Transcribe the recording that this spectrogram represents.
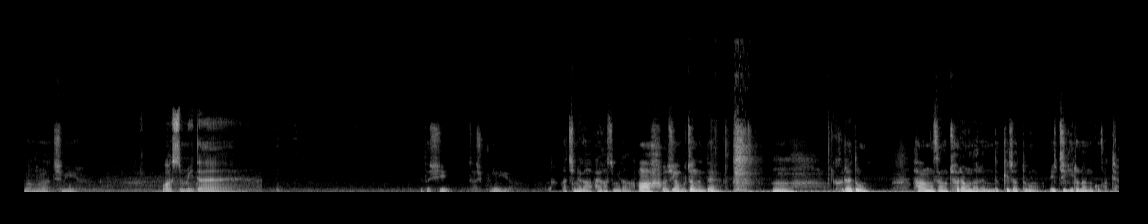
망할 아침이 왔습니다. 6시 49분이에요. 아침 해가 밝았습니다. 아, 몇 시간 못 잤는데, 음, 그래도 항상 촬영 날은 늦게 자도 일찍 일어나는 것 같아요.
